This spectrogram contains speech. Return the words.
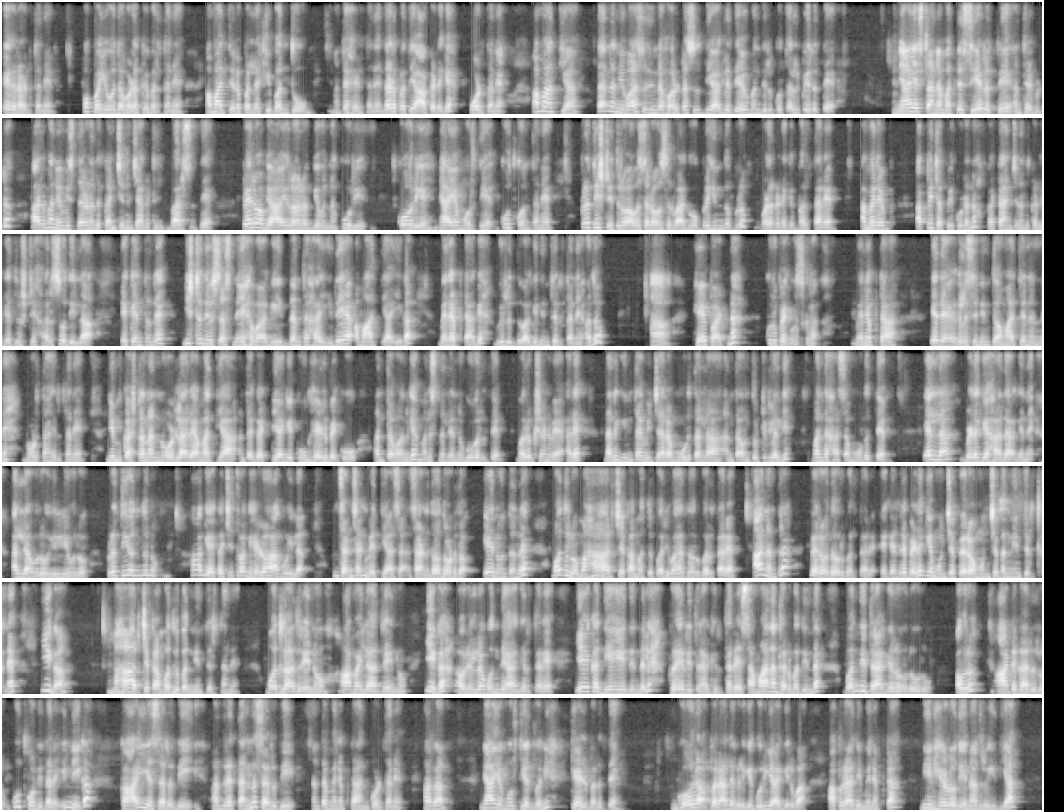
ಎಗರಾಡ್ತಾನೆ. ಒಬ್ಬ ಯೋಧ ಒಳಕ್ಕೆ ಬರ್ತಾನೆ. ಅಮಾತ್ಯರ ಪಲ್ಲಕ್ಕಿ ಬಂತು ಅಂತ ಹೇಳ್ತಾನೆ. ದಳಪತಿ ಆ ಕಡೆಗೆ ಓಡ್ತಾನೆ. ಅಮಾತ್ಯ ತನ್ನ ನಿವಾಸದಿಂದ ಹೊರಟ ಸುದ್ದಿ ಆಗಲೇ ದೇವ ಮಂದಿರಕ್ಕೂ ತಲುಪಿರುತ್ತೆ. ನ್ಯಾಯಸ್ಥಾನ ಮತ್ತೆ ಸೇರುತ್ತೆ ಅಂತ ಹೇಳ್ಬಿಟ್ಟು ಅರಮನೆ ವಿಸ್ತರಣದ ಕಂಚಿನ ಜಾಗಟ ಬಾರಿಸುತ್ತೆ. ಪೆರೋಗೆ ಆಯುರಾರೋಗ್ಯವನ್ನು ಕೂರಿ, ಕೋರಿ ನ್ಯಾಯಮೂರ್ತಿ ಕೂತ್ಕೊಂತಾನೆ. ಪ್ರತಿಷ್ಠಿತರು ಅವಸರ ಅವಸರವಾಗಿ ಒಬ್ಬರು ಹಿಂದೊಬ್ಬರು ಒಳಗಡೆಗೆ ಬರ್ತಾರೆ. ಆಮೇಲೆ ಅಪ್ಪಿತಪ್ಪಿ ಕೂಡ ಕಟ್ಟಾಂಚನದ ಕಡೆಗೆ ದೃಷ್ಟಿ ಹರಿಸೋದಿಲ್ಲ. ಏಕೆಂತಂದ್ರೆ ಇಷ್ಟು ದಿವಸ ಸ್ನೇಹವಾಗಿ ಇದ್ದಂತಹ ಇದೇ ಅಮಾತ್ಯ ಈಗ ಮೆನೆಪ್ಟಾಗೆ ವಿರುದ್ಧವಾಗಿ ನಿಂತಿರ್ತಾನೆ. ಅದು ಆ ಹೇಪಾಟ್ನ ಕೃಪೆಗೋಸ್ಕರ. ಮೆನೆಪ್ಟ ಎದೆ ಅಗಲಿಸಿ ನಿಂತು ಅಮಾತ್ಯನನ್ನೇ ನೋಡ್ತಾ ಇರ್ತಾನೆ. ನಿಮ್ಮ ಕಷ್ಟ ನಾನು ನೋಡ್ಲಾರೆ ಅಮಾತ್ಯ, ಅಂತ ಗಟ್ಟಿಯಾಗಿ ಕೂಗ್ ಹೇಳಬೇಕು ಅಂತ ಅವನಿಗೆ ಮನಸ್ಸಿನಲ್ಲಿ ನಗು ಬರುತ್ತೆ. ಮರುಕ್ಷಣವೇ, ಅರೆ ನನಗೆ ಇಂಥ ವಿಚಾರ ಮೂಡ್ತಲ್ಲ ಅಂತ ಒಂದು ತುಟಿಗಳಲ್ಲಿ ಮಂದಹಾಸ ಮೂಡುತ್ತೆ. ಎಲ್ಲ ಬೆಳಗ್ಗೆ ಆದ ಹಾಗೇನೆ ಅಲ್ಲವರು ಇಲ್ಲಿವರು ಪ್ರತಿಯೊಂದೂ ಹಾಗೆ ಖಚಿತವಾಗಿ ಹೇಳೋ ಹಾಗೂ ಇಲ್ಲ. ಒಂದು ಸಣ್ಣ ಸಣ್ಣ ವ್ಯತ್ಯಾಸ, ಸಣ್ಣದೋ ದೊಡ್ಡದೋ. ಏನು ಅಂತಂದ್ರೆ, ಮೊದಲು ಮಹಾ ಅರ್ಚಕ ಮತ್ತು ಪರಿವಾರದವ್ರು ಬರ್ತಾರೆ. ಆ ನಂತರ ಪೆರೋದವ್ರು ಬರ್ತಾರೆ. ಯಾಕೆಂದ್ರೆ ಬೆಳಗ್ಗೆ ಮುಂಚೆ ಪೆರೋ ಮುಂಚೆ ಬಂದು ನಿಂತಿರ್ತಾನೆ. ಈಗ ಮಹಾ ಅರ್ಚಕ ಮೊದಲು ಬಂದು ನಿಂತಿರ್ತಾನೆ. ಮೊದಲಾದ್ರೇನು ಆಮೇಲೆ ಆದ್ರೇನು ಈಗ ಅವರೆಲ್ಲ ಒಂದೇ ಆಗಿರ್ತಾರೆ. ಏಕಧ್ಯೇಯದಿಂದಲೇ ಪ್ರೇರಿತರಾಗಿರ್ತಾರೆ. ಸಮಾನ ಧರ್ಮದಿಂದ ಬಂಧಿತರಾಗಿರೋರು ಅವರು. ಅವರು ಆಟಗಾರರು ಕೂತ್ಕೊಂಡಿದ್ದಾರೆ. ಇನ್ನೀಗ ಕಾಯಿಯ ಸರದಿ ಅಂದ್ರೆ ತನ್ನ ಸರದಿ ಅಂತ ಮೆನಪ್ಟ ಅನ್ಕೊಳ್ತಾನೆ. ಆಗ ನ್ಯಾಯಮೂರ್ತಿಯ ಧ್ವನಿ ಕೇಳಿಬರುತ್ತೆ. ಘೋರ ಅಪರಾಧಗಳಿಗೆ ಗುರಿಯಾಗಿರುವ ಅಪರಾಧಿ ಮೆನಪ್ಟ, ನೀನು ಹೇಳೋದೇನಾದರೂ ಇದೆಯಾ?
